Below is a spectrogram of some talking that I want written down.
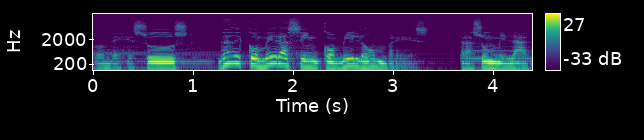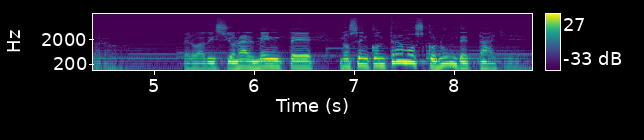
donde Jesús da de comer a cinco mil hombres tras un milagro. Pero adicionalmente nos encontramos con un detalle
